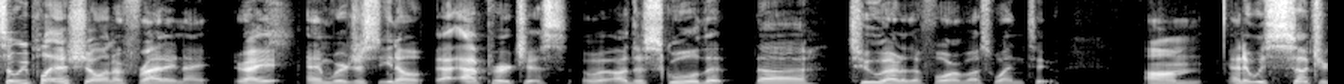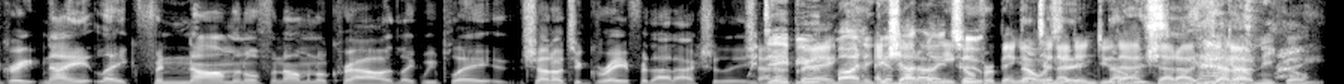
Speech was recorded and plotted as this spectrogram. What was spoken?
So we play a show on a Friday night, right? And we're just, you know, at at Purchase, uh, the school that uh, two out of the four of us went to. Um, and it was such a great night, like phenomenal, phenomenal crowd. Like we play. Shout out to Gray for that, actually. We Shout debuted Greg. mine again And shout out night, Nico too. for Binghamton. I didn't do that. was- shout out yeah, Nico. Shout out Nico.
